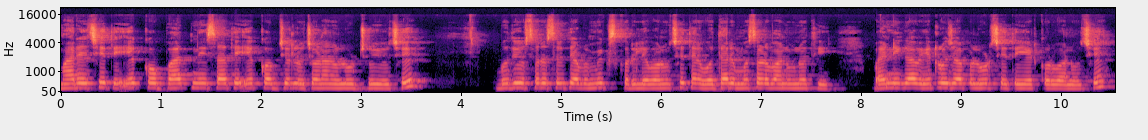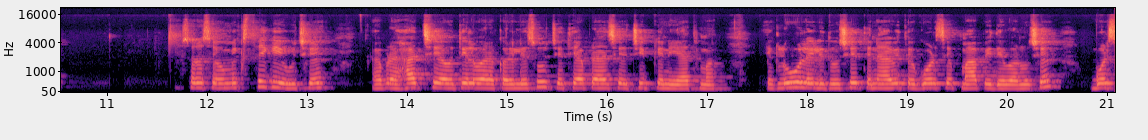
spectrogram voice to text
મારે છે તે એક કપ ભાતની સાથે એક કપ જેટલો ચણાનો લોટ જોયો છે. બધું સરસ રીતે આપણે મિક્સ કરી લેવાનું છે, તેને વધારે મસળવાનું નથી. બાઇન્ડિંગ આવે એટલો જ આપણે લોટ છે તે એડ કરવાનો છે. સરસ એવું મિક્સ થઈ ગયું છે. આપણે હાથ છે હવે તેલવાળા કરી લઈશું જેથી આપણે આ છે ચીપકે નહીં હાથમાં એક લુવો લઈ લીધો છે. તેને આવી રીતે ગોળ શેપમાં આપી દેવાનું છે. બોલ્સ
